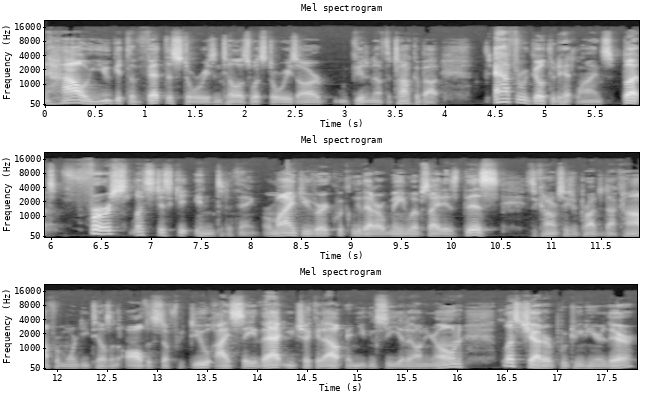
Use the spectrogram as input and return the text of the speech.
how you get to vet the stories and tell us what stories are good enough to talk about after we go through the headlines. But first, let's just get into the thing. Remind you very quickly that our main website is this, it's theconversationproject.com for more details on all the stuff we do. I say that, you check it out and you can see it on your own. Let's chatter between here and there.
